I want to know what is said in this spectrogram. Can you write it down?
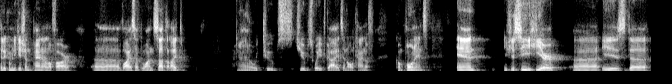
telecommunication panel of our uh, Viasat-1 satellite uh, with tubes, tubes, waveguides, and all kind of components. And if you see here uh, is the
